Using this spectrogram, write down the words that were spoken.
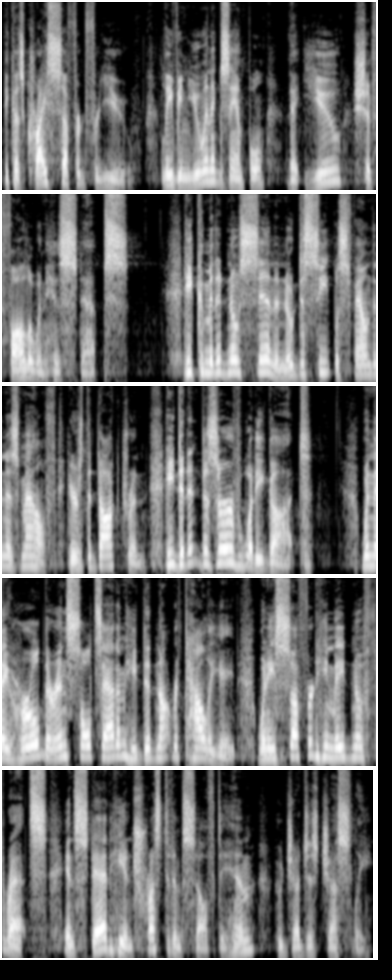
because Christ suffered for you, leaving you an example that you should follow in his steps. He committed no sin and no deceit was found in his mouth. Here's the doctrine He didn't deserve what he got. When they hurled their insults at him, he did not retaliate. When he suffered, he made no threats. Instead, he entrusted himself to him who judges justly.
